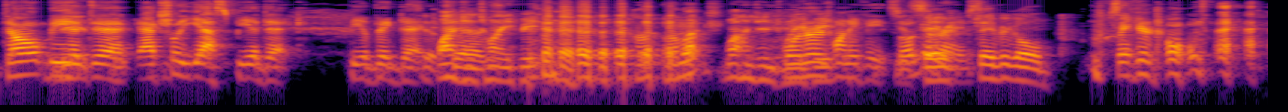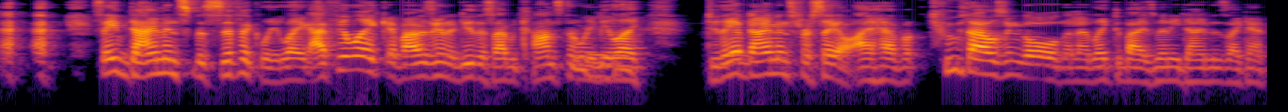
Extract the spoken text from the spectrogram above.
Don't be a dick. Actually, yes, be a dick. Be a big dick. 120 feet. How much? 120 feet. 120 feet. So a good Save, range. save your gold. Save your gold. Save diamonds specifically. Like I feel like if I was going to do this, I would constantly be like, "Do they have diamonds for sale? I have two thousand gold, and I'd like to buy as many diamonds as I can."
